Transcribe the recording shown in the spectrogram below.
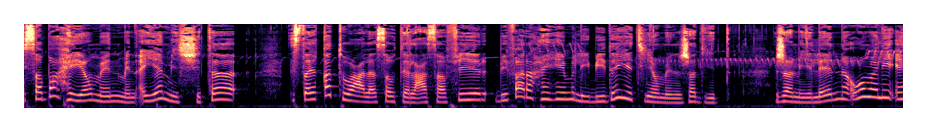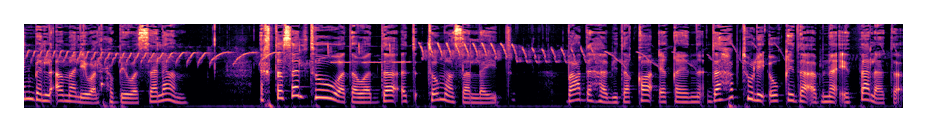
صباح يوم من أيام الشتاء استيقظت على صوت العصافير بفرحهم لبداية يوم جديد جميل ومليء بالأمل والحب والسلام. اغتسلت وتودأت ثم صليت. بعدها بدقائق ذهبت لأوقظ أبنائي الثلاثة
